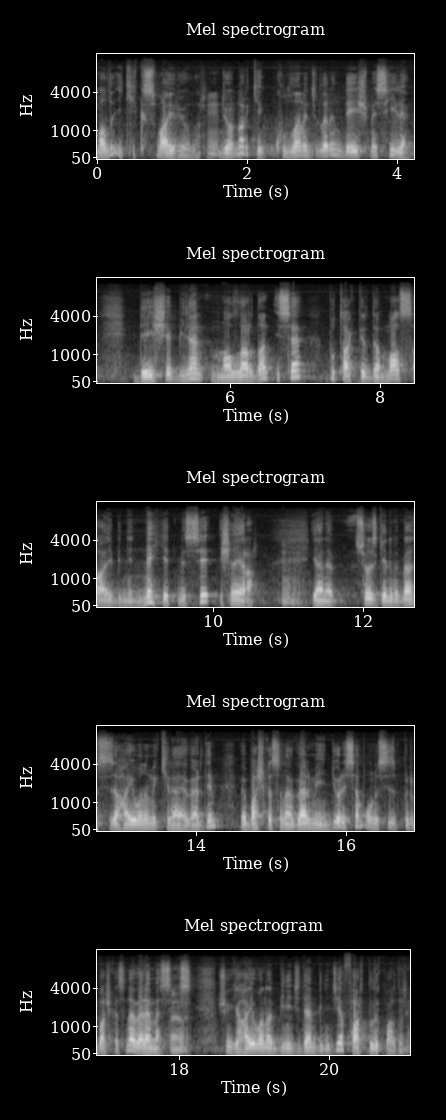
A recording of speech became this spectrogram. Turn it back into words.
malı iki kısma ayırıyorlar. Diyorlar ki kullanıcıların değişmesiyle değişebilen mallardan ise bu takdirde mal sahibinin nehyetmesi işe yarar. Yani söz gelimi ben size hayvanımı kiraya verdim ve başkasına vermeyin diyor isem onu siz bir başkasına veremezsiniz. Çünkü hayvana biniciden biniciye farklılık vardır.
